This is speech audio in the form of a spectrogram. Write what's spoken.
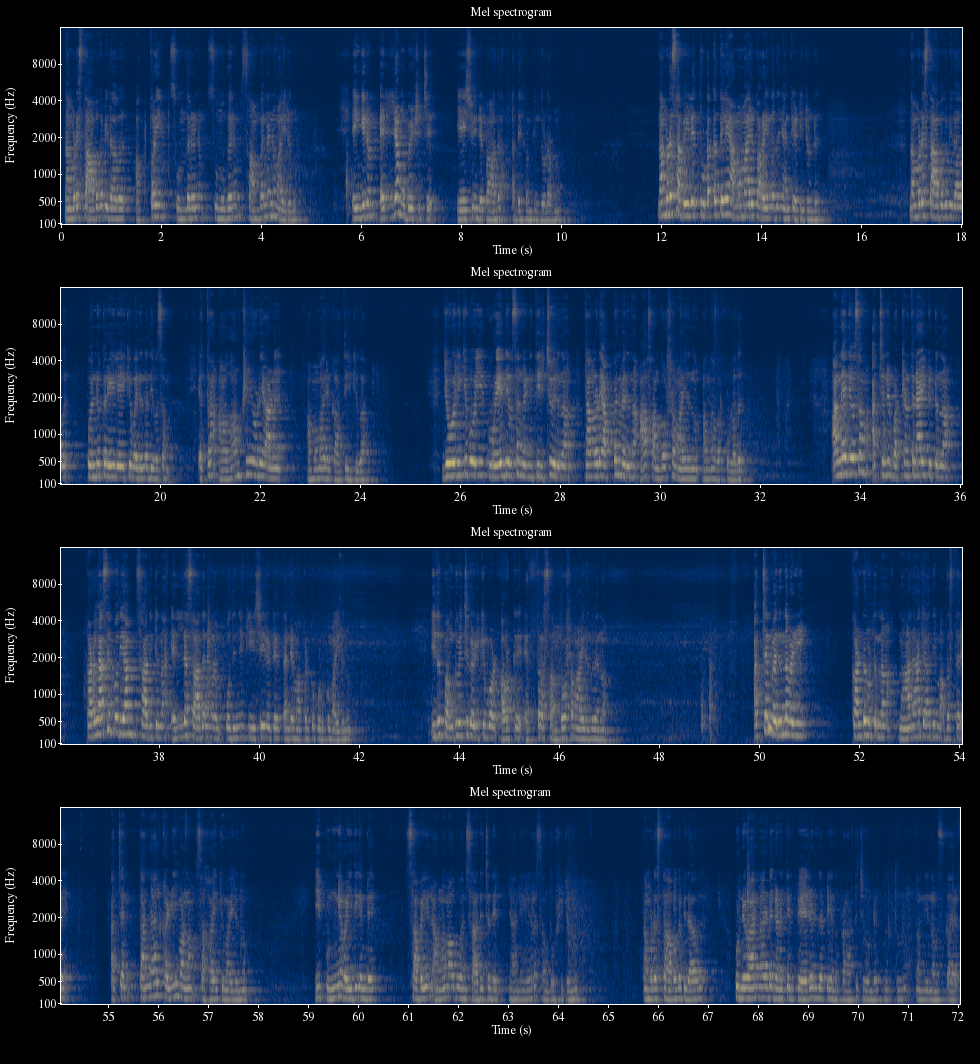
നമ്മുടെ സ്ഥാപക പിതാവ് അത്രയും സുന്ദരനും സുമുഖനും സമ്പന്നനുമായിരുന്നു. എങ്കിലും എല്ലാം ഉപേക്ഷിച്ച് യേശുവിന്റെ പാത അദ്ദേഹം പിന്തുടർന്നു. നമ്മുടെ സഭയിലെ തുടക്കത്തിലെ അമ്മമാർ പറയുന്നത് ഞാൻ കേട്ടിട്ടുണ്ട്. നമ്മുടെ സ്ഥാപക പിതാവ് പൊന്നുക്കരയിലേക്ക് വരുന്ന ദിവസം എത്ര ആകാംക്ഷയോടെയാണ് അമ്മമാർ കാത്തിരിക്കുക. ജോലിക്ക് പോയി കുറേ ദിവസം കഴിഞ്ഞ് തിരിച്ചു വരുന്ന തങ്ങളുടെ അപ്പൻ വരുന്ന ആ സന്തോഷമായിരുന്നു അന്ന് അവർക്കുള്ളത്. അന്നേ ദിവസം അച്ഛന് ഭക്ഷണത്തിനായി കിട്ടുന്ന കടലാസിൽ പൊതിയാൻ സാധിക്കുന്ന എല്ലാ സാധനങ്ങളും പൊതിഞ്ഞ് കീശയിലിട്ട് തന്റെ മക്കൾക്ക് കൊടുക്കുമായിരുന്നു. ഇത് പങ്കുവെച്ച് കഴിക്കുമ്പോൾ അവർക്ക് എത്ര സന്തോഷമായിരുന്നുവെന്നും. അച്ഛൻ വരുന്ന വഴി കണ്ടുമുട്ടുന്ന നാനാജാതി മതസ്ഥരെ അച്ഛൻ തന്നാൽ കഴിയുമണ്ണം സഹായിക്കുമായിരുന്നു. ഈ പുണ്യവൈദികന്റെ സഭയിൽ അംഗമാകുവാൻ സാധിച്ചതിൽ ഞാൻ ഏറെ സന്തോഷിക്കുന്നു. നമ്മുടെ സ്ഥാപക പിതാവ് പുണ്യവാന്മാരുടെ ഗണത്തിൽ പേരെഴുതട്ടെ എന്ന് പ്രാർത്ഥിച്ചുകൊണ്ട് നിർത്തുന്നു. നന്ദി നമസ്കാരം.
